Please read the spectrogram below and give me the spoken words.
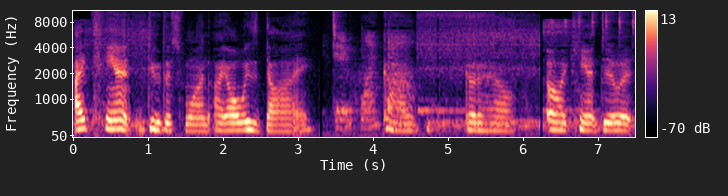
I can't do this one. I always die. God, go to hell. Oh, I can't do it.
